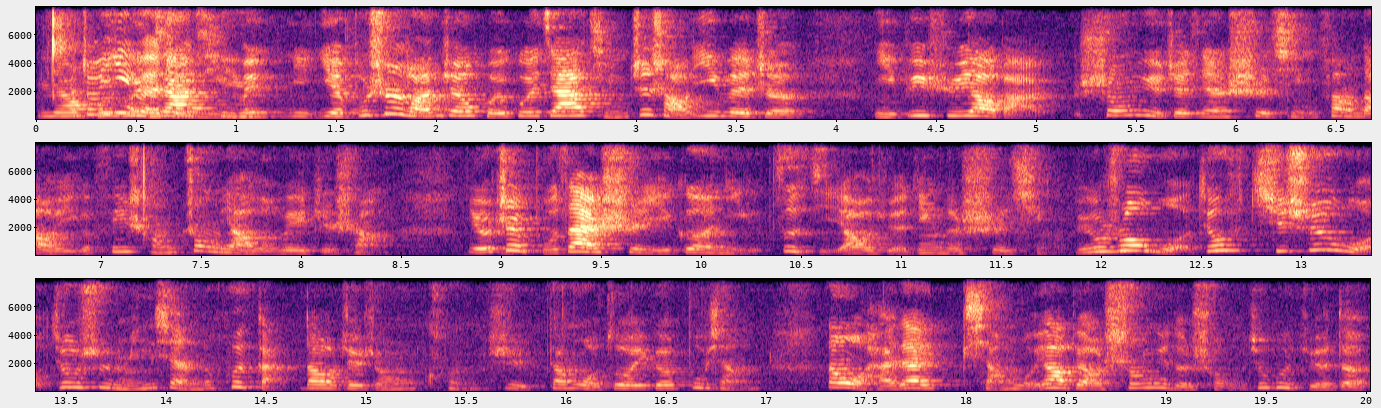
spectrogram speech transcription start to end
那就意味着你没你也不是完全回归家庭，至少意味着你必须要把生育这件事情放到一个非常重要的位置上，比如这不再是一个你自己要决定的事情。比如说，我就其实我就是明显的会感到这种恐惧。当我做一个不想，当我还在想我要不要生育的时候，我就会觉得，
